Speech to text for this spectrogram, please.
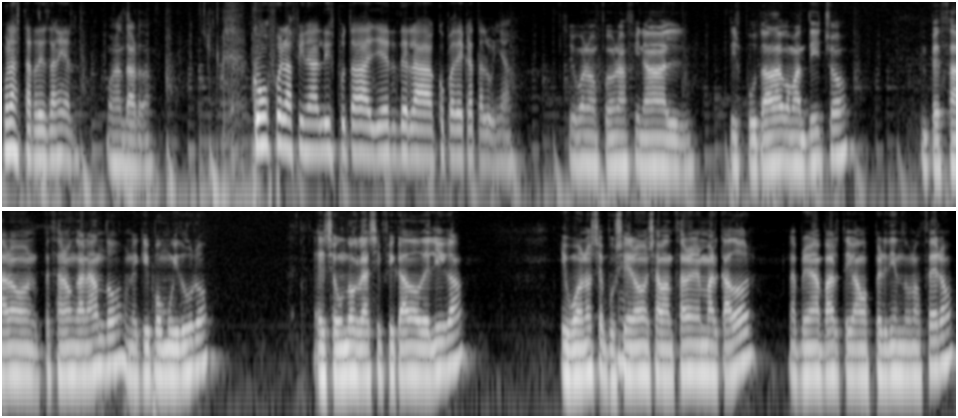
Buenas tardes, Daniel. Buenas tardes. ¿Cómo fue la final disputada ayer de la Copa de Cataluña? Sí, bueno, fue una final disputada, como has dicho. Empezaron, empezaron ganando, un equipo muy duro. El segundo clasificado de liga. Y bueno, se pusieron, se avanzaron en el marcador. La primera parte íbamos perdiendo 1-0.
